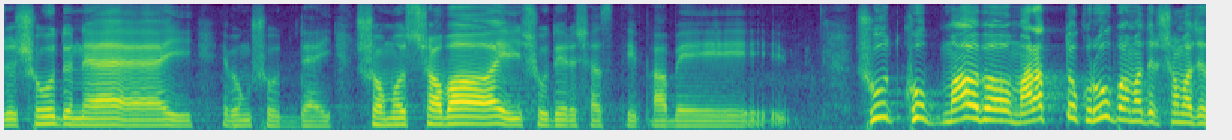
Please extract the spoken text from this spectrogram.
যে সুদ নেয় এবং সুদ দেয়, সমস্ত সবাই সুদের শাস্তি পাবে। সুদ খুব মারাত্মক রূপ আমাদের সমাজে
